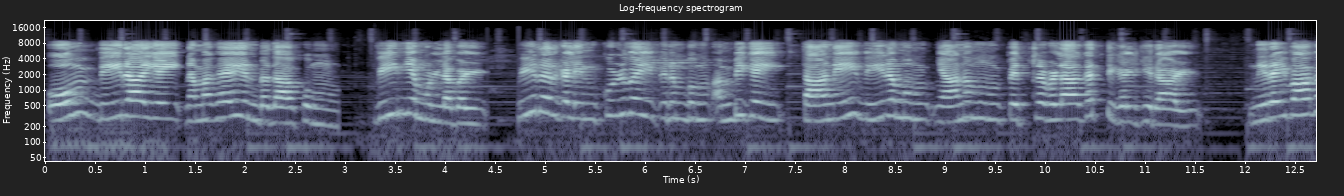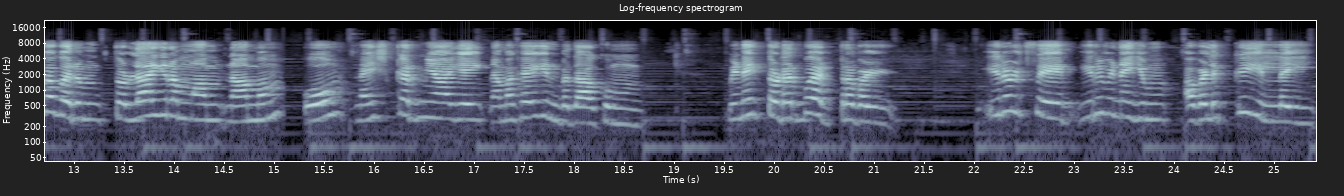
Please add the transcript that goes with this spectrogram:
ஓம் வீராயை நமக என்பதாகும். வீரியமுள்ளவள். வீரர்களின் குழுவை விரும்பும் அம்பிகை தானே வீரமும் ஞானமும் பெற்றவளாக திகழ்கிறாள். நிறைவாக வரும் தொள்ளாயிரம் ஆம் நாமம் ஓம் நைஷ்கர்மியாயை நமக என்பதாகும். வினை தொடர்பு அற்றவள். இருள் சேர் இருவினையும் அவளுக்கு இல்லை.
